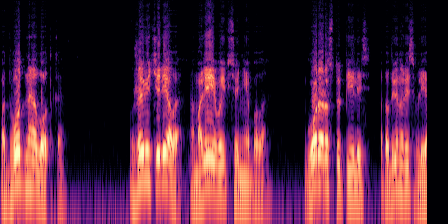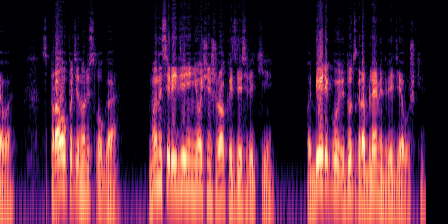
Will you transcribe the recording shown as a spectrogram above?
Подводная лодка. Уже вечерело, а Малеевой все не было. Горы расступились, отодвинулись влево. Справа потянулись луга. Мы на середине не очень широкой здесь реки. По берегу идут с граблями две девушки.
